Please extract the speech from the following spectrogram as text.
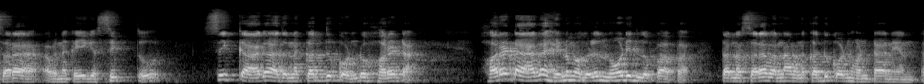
ಸರ ಅವನ ಕೈಗೆ ಸಿಕ್ತು. ಸಿಕ್ಕಾಗ ಅದನ್ನು ಕದ್ದುಕೊಂಡು ಹೊರಟ. ಹೊರಟಾಗ ಹೆಣ್ಣುಮಗಳು ನೋಡಿದ್ಲು ಪಾಪ. ತನ್ನ ಸರವನ್ನು ಅವನು ಕದ್ದುಕೊಂಡು ಹೊಂಟಾನೆ ಅಂತ.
